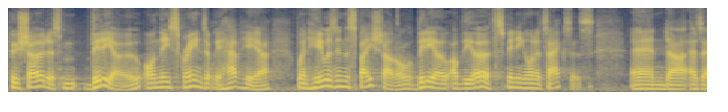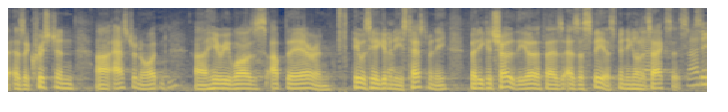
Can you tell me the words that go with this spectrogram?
who showed us video on these screens that we have here when he was in the space shuttle, video of the Earth spinning on its axis. And uh, as, a, as a Christian uh, astronaut, uh, here he was up there, and he was here giving Yeah. his testimony, but he could show the Earth as, as a sphere spinning on its axis. See,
